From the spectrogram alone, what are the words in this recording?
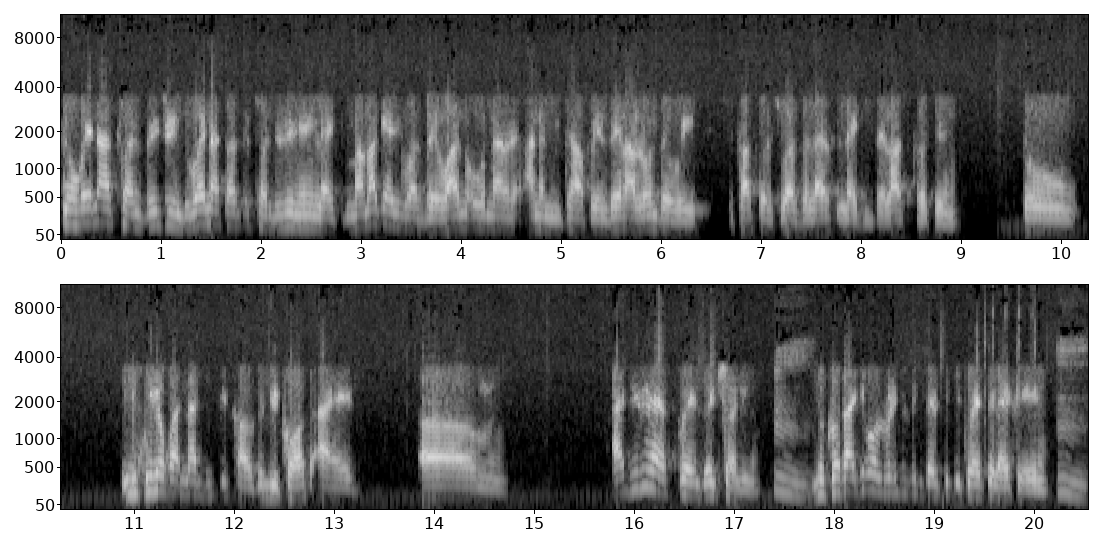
So when I transitioned, when I started transitioning, like Mama Ke was the one owner underneath her, and then along the way, she passed on. She was the last, like the last person. So it was not difficult because I, um, I didn't have friends actually mm, because I already think that ke life in. mm,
